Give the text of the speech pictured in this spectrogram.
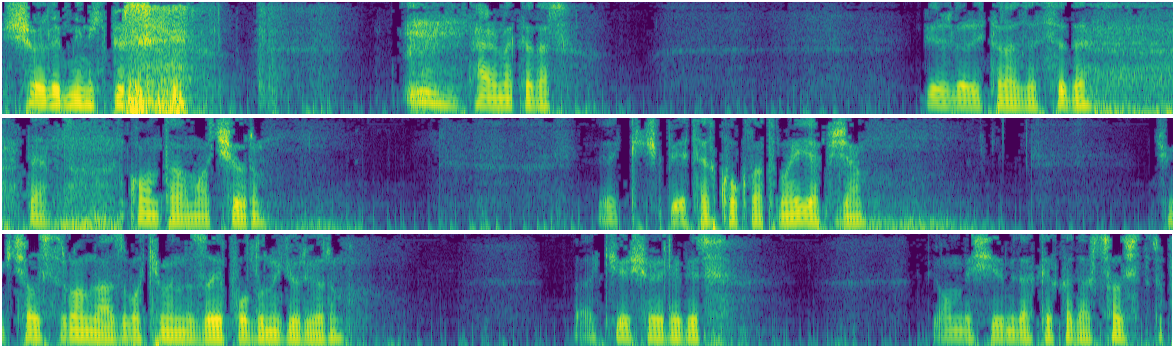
Şöyle minik bir her ne kadar birileri itiraz etse de ben kontağımı açıyorum ve küçük bir eter koklatmayı yapacağım. Çünkü çalıştırmam lazım. Akümün zayıf olduğunu görüyorum. Belki şöyle bir, bir 15-20 dakika kadar çalıştırıp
